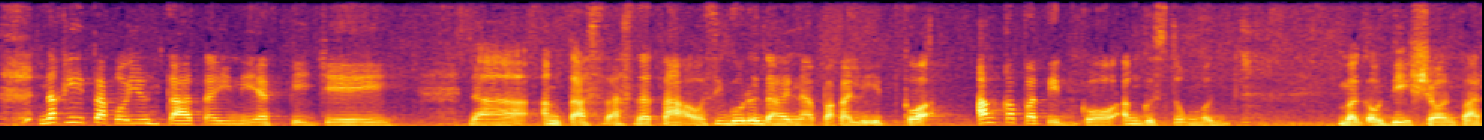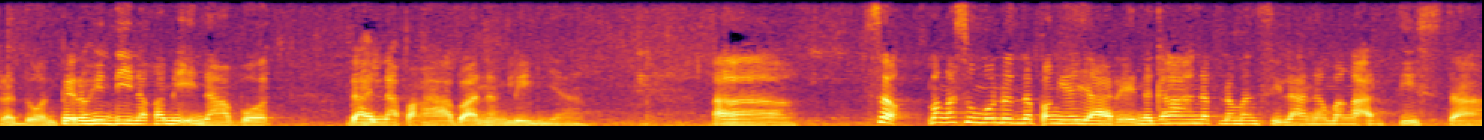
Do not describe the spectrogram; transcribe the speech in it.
Nakita ko yung tatay ni FPJ na ang taas-taas na tao. Siguro dahil napakaliit ko. Ang kapatid ko ang gustong mag, mag-audition para doon. Pero hindi na kami inabot dahil napakahaba ng linya. Ah, sa mga sumunod na pangyayari, naghahanap naman sila ng mga artista,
